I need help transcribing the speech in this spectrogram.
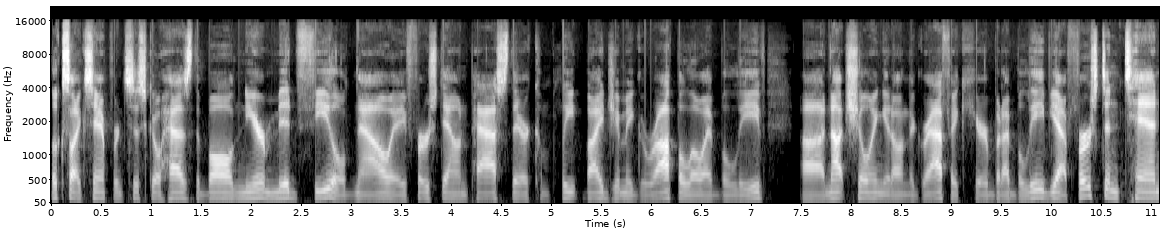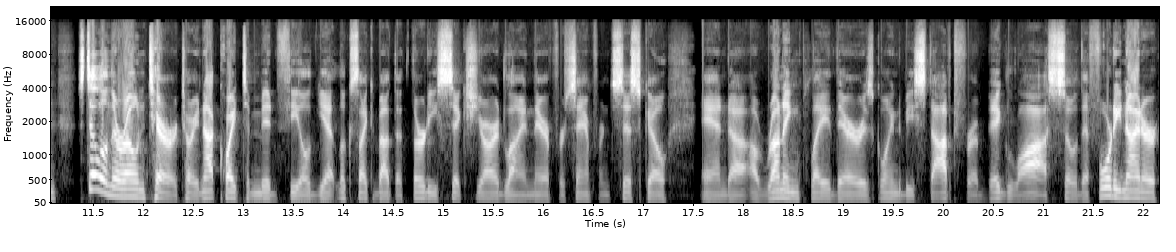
Looks like San Francisco has the ball near midfield now. A first down pass there, complete by Jimmy Garoppolo, I believe. Uh, not showing it on the graphic here, but I believe, yeah, first and 10, still in their own territory, not quite to midfield yet. Looks like about the 36 yard line there for San Francisco. And uh, a running play there is going to be stopped for a big loss. So the 49er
